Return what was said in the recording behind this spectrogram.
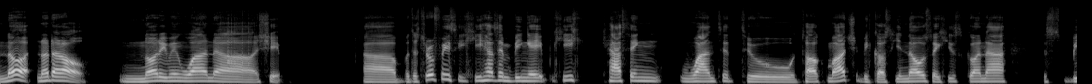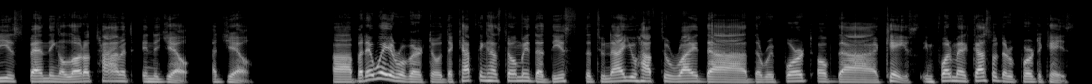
no, not at all. Not even one uh, ship. Uh, but the truth is, he hasn't been able. He hasn't wanted to talk much because he knows that he's gonna be spending a lot of time in the jail. At jail. Uh, but anyway, Roberto, the captain has told me that this tonight you have to write the the report of the case. Informe el caso, the report the case.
